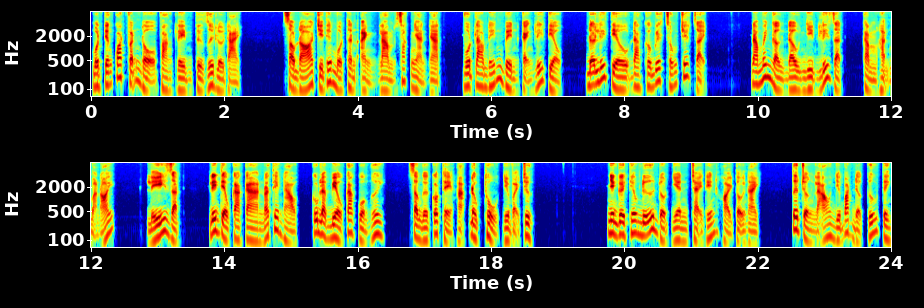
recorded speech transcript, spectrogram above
một tiếng quát phẫn nộ vang lên từ dưới lôi đài. Sau đó chỉ thấy một thân ảnh làm sắc nhàn nhạt, nhạt, vụt lao đến bên cạnh Lý Tiểu, đỡ Lý Tiểu đang không biết sống chết dậy. Nàng mới ngẩng đầu nhìn Lý Giật, cầm hận mà nói. Lý Giật, Lý Tiểu ca ca nói thế nào cũng là biểu ca của ngươi, sao ngươi có thể hạ độc thủ như vậy chứ? Những người thiếu nữ đột nhiên chạy đến hỏi tội này. Tư trưởng lão như bắt được cứu tinh.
